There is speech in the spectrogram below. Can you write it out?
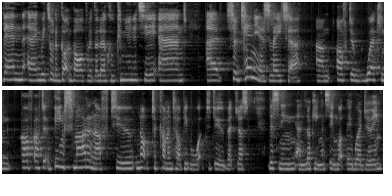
then uh, we sort of got involved with the local community. And uh, so 10 years later, um, after working, after being smart enough to not to come and tell people what to do, but just listening and looking and seeing what they were doing,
